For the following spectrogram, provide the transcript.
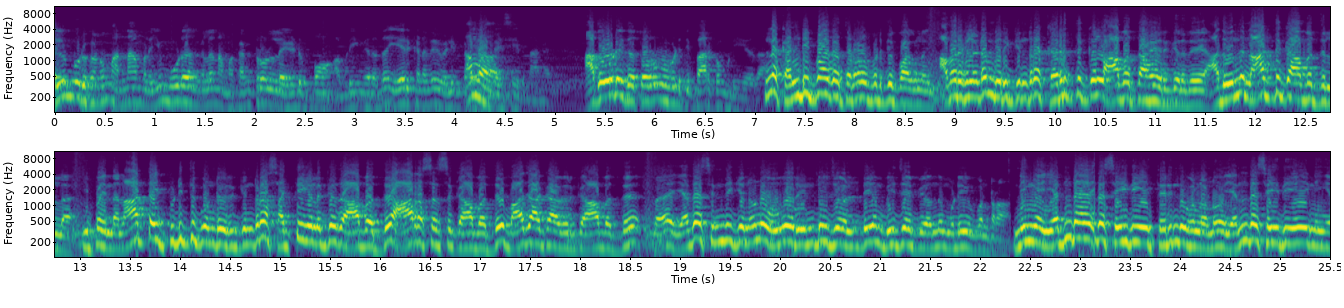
எல்முருகனும் அண்ணாமலையும் ஊடகங்களை நம்ம கண்ட்ரோல்ல எடுப்போம் அப்படிங்கறத ஏற்கனவே வெளிப்படையா ஆமா. பேசியிருந்தாங்க அதோடு இதை தொடர்புபடுத்தி பார்க்க முடியுதா இல்ல கண்டிப்பா அதை தொடர்புபடுத்தி பார்க்கணும். அவர்களிடம் இருக்கின்ற கருத்துக்கள் ஆபத்தாக இருக்கிறது. அது வந்து நாட்டுக்கு ஆபத்து இல்ல. இப்ப இந்த நாட்டை பிடித்து கொண்டு இருக்கின்ற சக்திகளுக்கு அது ஆபத்து ஆர் எஸ் எஸ்க்கு ஆபத்து பாஜகவிற்கு ஆபத்து. இப்ப எதை சிந்திக்கணும்னு ஒவ்வொரு இண்டிவிஜுவல்ட்டையும் பிஜேபி வந்து முடிவு பண்றான். நீங்க எந்த எந்த செய்தியை தெரிந்து கொள்ளணும் எந்த செய்தியை நீங்க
